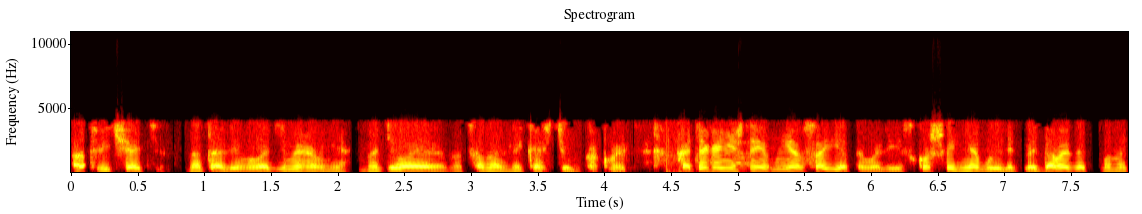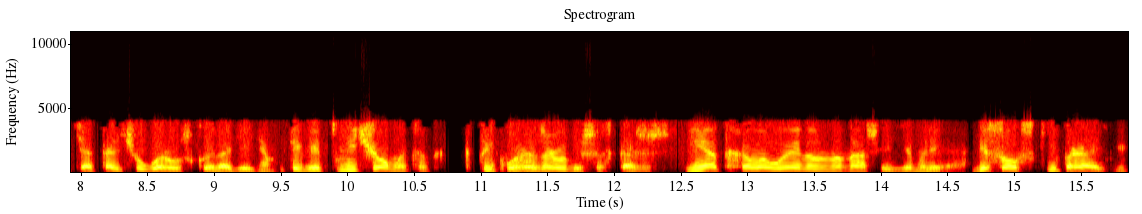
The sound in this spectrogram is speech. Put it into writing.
отвечать Наталье Владимировне, надевая национальный костюм какой-то. Хотя, конечно, мне советовали, искушения были. Говорят, давай, говорит, мы на тебя кольчугу русскую наденем. Ты, говорит, мечом этот тыкву разрубишь и скажешь, нет Хэллоуина на нашей земле, бесовский праздник.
